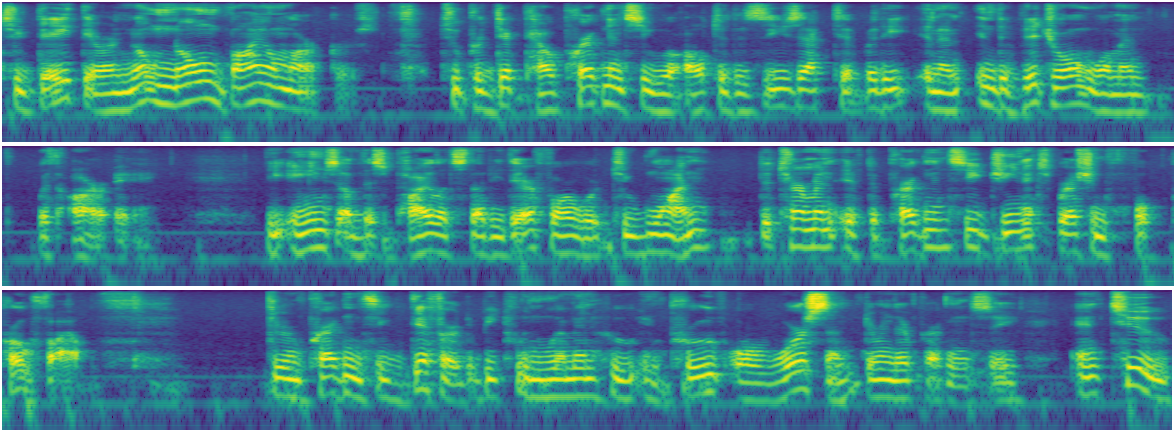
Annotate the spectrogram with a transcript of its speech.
To date, there are no known biomarkers to predict how pregnancy will alter disease activity in an individual woman with RA. The aims of this pilot study, therefore, were to one, determine if the pregnancy gene expression fo- profile during pregnancy differed between women who improve or worsen during their pregnancy, and two,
